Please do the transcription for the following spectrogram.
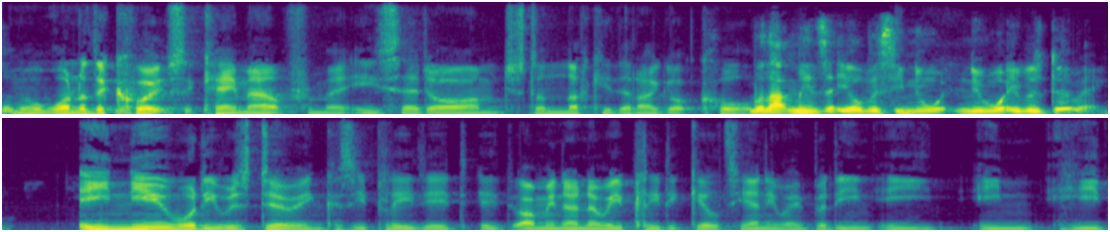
Well, one of the quotes that came out from it, he said, "Oh, I'm just unlucky that I got caught." Well, that means that he obviously knew, knew what he was doing. He knew what he was doing because he pleaded. I mean, I know he pleaded guilty anyway, but he he he, he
